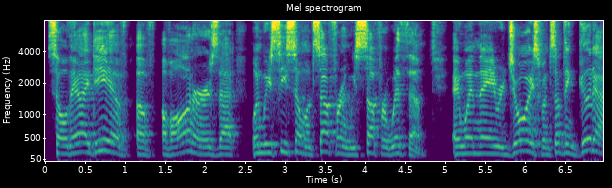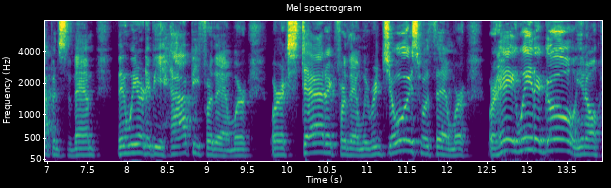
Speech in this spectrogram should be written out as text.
So the idea of, of, of, honor is that when we see someone suffering, we suffer with them. And when they rejoice, when something good happens to them, then we are to be happy for them. We're, we're ecstatic for them. We rejoice with them. We're, we're, hey, way to go. You know,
